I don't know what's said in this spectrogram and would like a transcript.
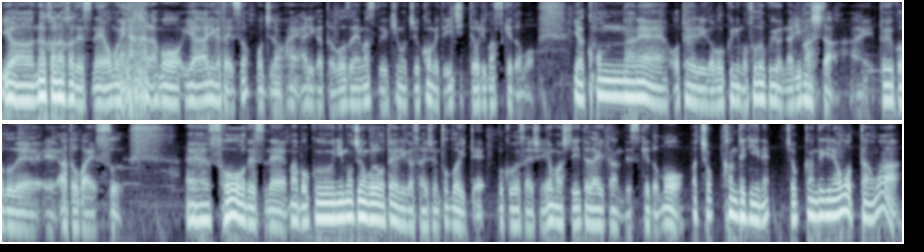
いや、なかなかですね、思いながらも、いや、ありがたいですよ。もちろん。はい、ありがとうございますという気持ちを込めていじっておりますけども。いや、こんなね、お便りが僕にも届くようになりました。はい。ということで、え、アドバイス。えー、そうですね。まあ僕にもちろんこれお便りが最初に届いて、僕が最初に読ませていただいたんですけども、まあ、直感的にね、直感的に思ったんは、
